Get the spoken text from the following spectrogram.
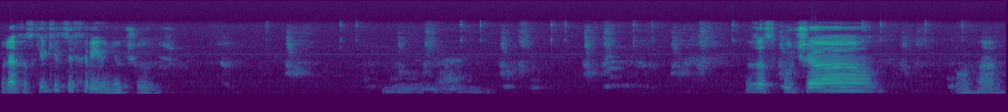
Бляха, скільки цих рівнів чуєш? Заскучав. Ага.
